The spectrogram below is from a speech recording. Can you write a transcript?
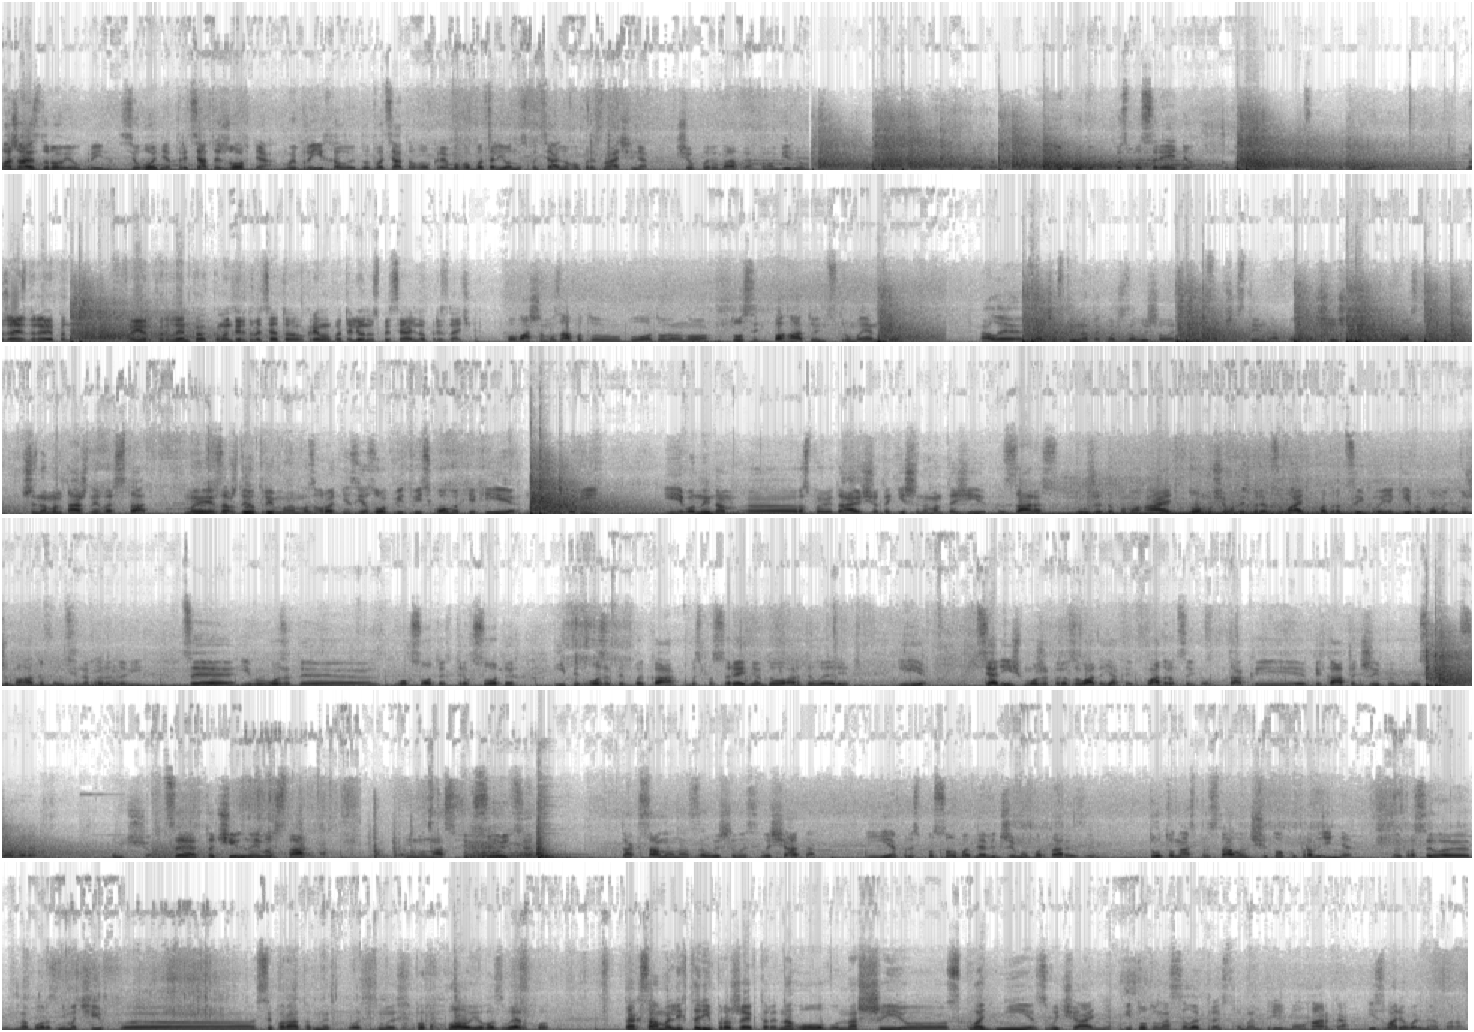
Бажаю здоров'я Україна! Сьогодні, 30 жовтня, ми приїхали до 20-го окремого батальйону спеціального призначення, щоб передати автомобільну і передавати ми її будемо безпосередньо командиру цього батальйону. Бажаю здоров'я, пан майор Куриленко, командир 20-го окремого батальйону спеціального призначення. По вашому запиту було додано досить багато інструменту, але ця частина також залишилась під запчастин або ще щось підвозити. Шиномонтажний верстат. Ми завжди отримуємо зворотній зв'язок від військових, які на передовій. І вони нам е, розповідають, що такі шиномонтажі зараз дуже допомагають в тому, що вони перевзувають квадроцикли, які виконують дуже багато функцій на передовій. Це і вивозити двохсотих, трьохсотих, і підвозити БК безпосередньо до артилерії. І ця річ може перевзувати як і квадроцикл, так і пікапи, джипи, буси, кросовери, будь-що. Це точильний верстат, він у нас фіксується. Так само у нас залишились лещата і є приспособа для віджиму борта резини. Тут у нас представлений щиток управління. Ви просили набор знімачів е- сепараторних. Ось ми поклали його зверху. Так само ліхтарі, прожектори на голову, на шию, складні, звичайні. І тут у нас електроінструмент, дріль болгарка і зварювальний апарат.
